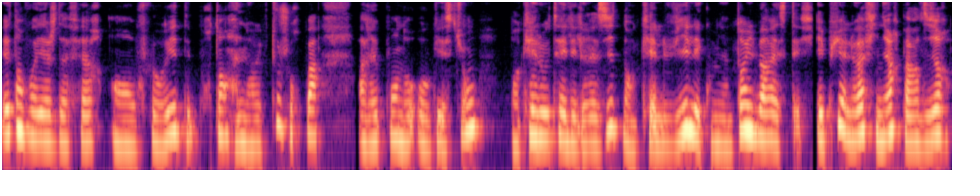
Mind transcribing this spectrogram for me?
est en voyage d'affaires en Floride et pourtant elle n'arrive toujours pas à répondre aux questions. Dans quel hôtel il réside, dans quelle ville et combien de temps il va rester? Et puis elle va finir par dire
